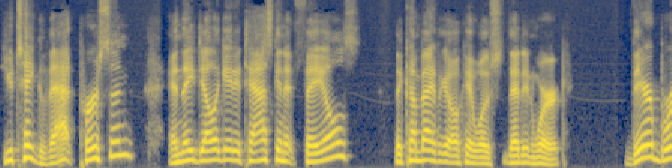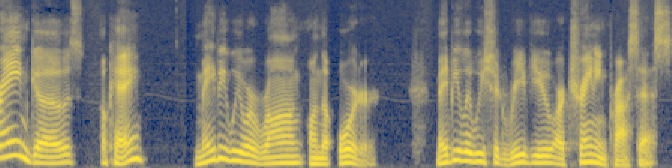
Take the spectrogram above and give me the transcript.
You take that person and they delegate a task and it fails. They come back and go, okay, well, that didn't work. Their brain goes, okay, maybe we were wrong on the order. Maybe we should review our training process.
